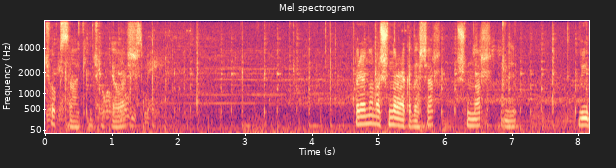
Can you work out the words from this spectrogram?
Çok sakin, çok yavaş. Önemli olan şunlar arkadaşlar. Şunlar hani bir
